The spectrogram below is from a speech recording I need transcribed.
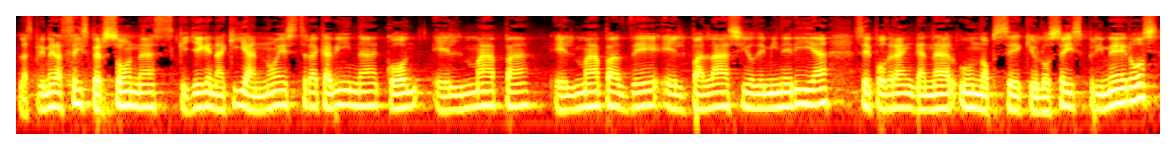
las primeras seis personas que lleguen aquí a nuestra cabina con el mapa el mapa del Palacio de Minería, se podrán ganar un obsequio. Los seis primeros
